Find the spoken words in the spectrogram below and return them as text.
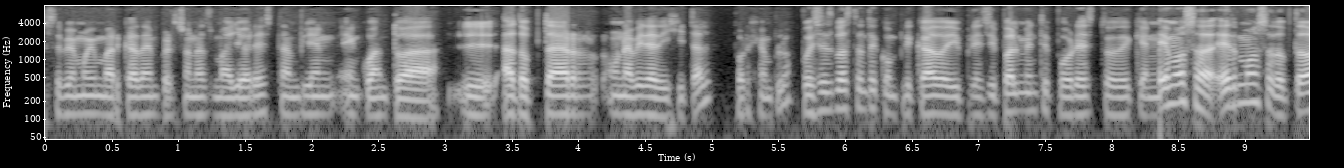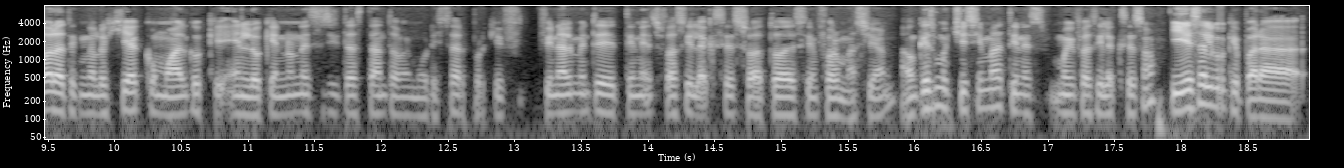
se ve muy marcada en personas mayores también en cuanto a adoptar una vida digital, por ejemplo, pues es bastante complicado y principalmente por esto de que hemos, hemos adoptado la tecnología como algo que en lo que no necesitas tanto memorizar, porque finalmente tienes fácil acceso a toda esa información, aunque es muchísima, tienes muy fácil acceso y es algo que para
